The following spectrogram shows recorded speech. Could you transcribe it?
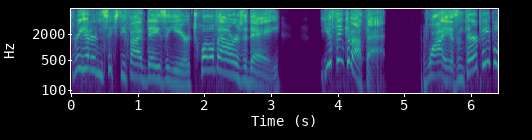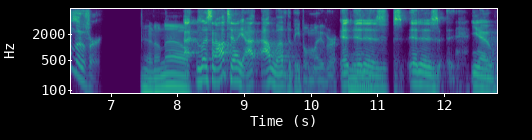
365 days a year, 12 hours a day. You think about that. Why isn't there a people mover? I don't know. I, listen, I'll tell you, I, I love the People Mover. It, mm. it is, it is, you know,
